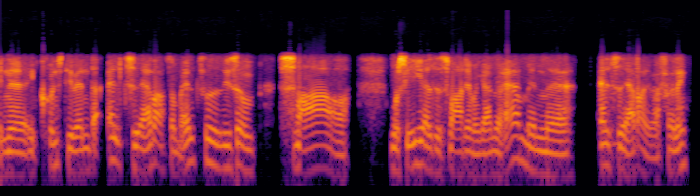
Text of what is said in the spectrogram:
en, øh, en kunstig ven, der altid er der, som altid ligesom svarer, og måske ikke altid svarer det, man gerne vil have, men uh, altid er der i hvert fald, ikke?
